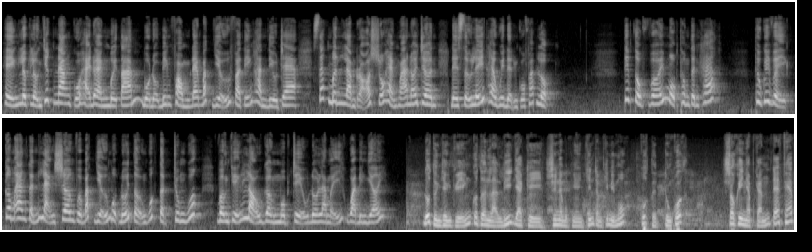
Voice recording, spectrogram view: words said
Hiện lực lượng chức năng của Hải đoàn 18, Bộ đội Biên phòng đang bắt giữ và tiến hành điều tra, xác minh làm rõ số hàng hóa nói trên để xử lý theo quy định của pháp luật. Tiếp tục với một thông tin khác. Thưa quý vị, Công an tỉnh Lạng Sơn vừa bắt giữ một đối tượng quốc tịch Trung Quốc vận chuyển lậu gần 1 triệu đô la Mỹ qua biên giới. Đối tượng vận chuyển có tên là Lý Gia Kỳ, sinh năm 1991, quốc tịch Trung Quốc. Sau khi nhập cảnh trái phép,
